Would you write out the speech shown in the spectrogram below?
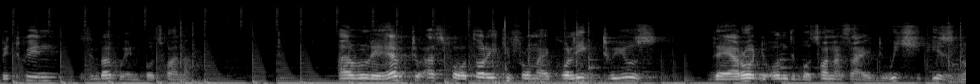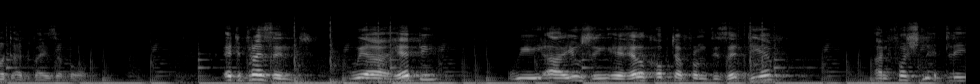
between Zimbabwe and Botswana, I will have to ask for authority from my colleague to use their road on the Botswana side, which is not advisable. At present, we are happy we are using a helicopter from the ZDF. Unfortunately,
